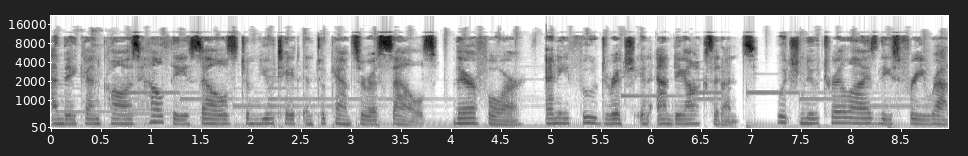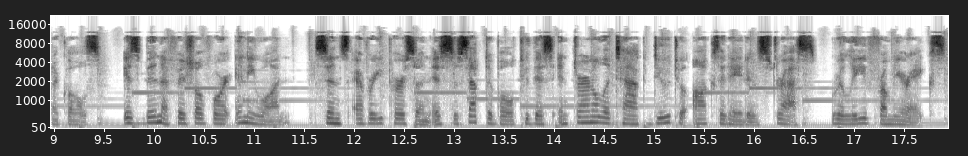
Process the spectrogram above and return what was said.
and they can cause healthy cells to mutate into cancerous cells. Therefore, any food rich in antioxidants, which neutralize these free radicals, is beneficial for anyone, since every person is susceptible to this internal attack due to oxidative stress, relief from earaches.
